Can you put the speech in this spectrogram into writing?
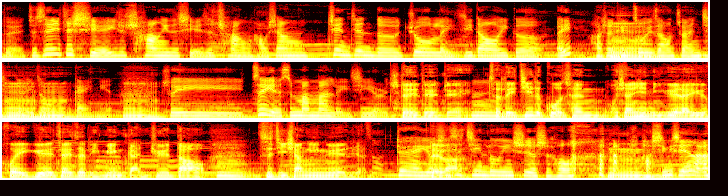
对，只是一直写，一直唱，一直写，一直唱，好像渐渐的就累积到一个哎、欸，好像可以做一张专辑的一种概念，嗯，嗯，所以这也是慢慢累积而成，对对对，嗯、这累积的过程，我相信你越来越会越。越在这里面感觉到，嗯，自己像音乐人，对，尤其是进录音室的时候，嗯，好新鲜啊！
